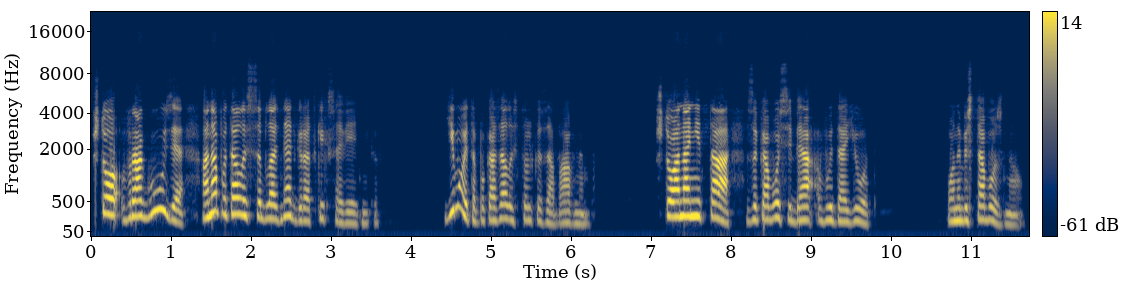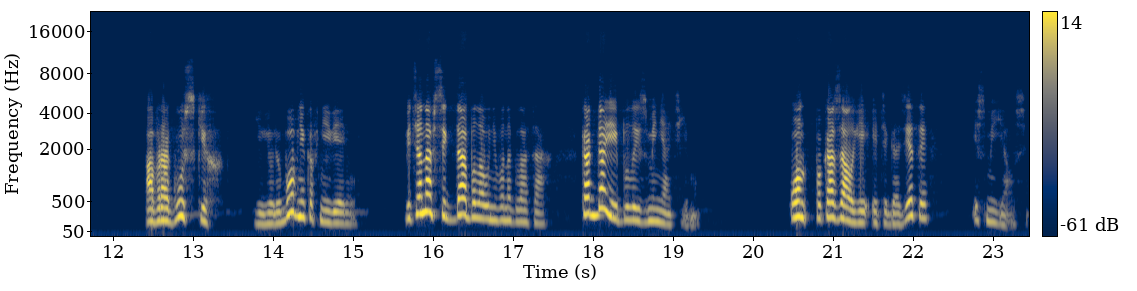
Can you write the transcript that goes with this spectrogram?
что в Рагузе она пыталась соблазнять городских советников. Ему это показалось только забавным, что она не та, за кого себя выдает. Он и без того знал. А в рагузских ее любовников не верил. Ведь она всегда была у него на глазах. Когда ей было изменять ему? Он показал ей эти газеты и смеялся.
